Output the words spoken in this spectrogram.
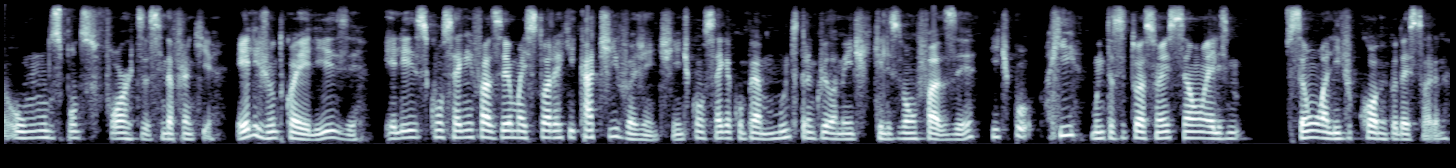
um dos pontos fortes, assim, da franquia. Ele, junto com a Elise, eles conseguem fazer uma história que cativa a gente. A gente consegue acompanhar muito tranquilamente o que eles vão fazer e, tipo, rir. Muitas situações são, eles são o alívio cômico da história, né?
